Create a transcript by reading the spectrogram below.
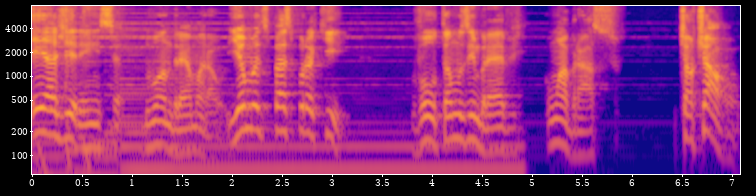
e a gerência do André Amaral. E eu me despeço por aqui. Voltamos em breve. Um abraço. Tchau, tchau.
